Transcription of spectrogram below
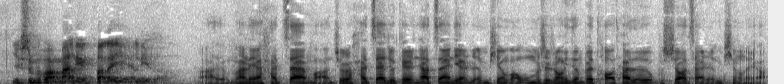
你是不是把曼联放在眼里了？哎呦，曼联还在嘛？就是还在就给人家攒点人品嘛。我们这种已经被淘汰的就不需要攒人品了呀。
